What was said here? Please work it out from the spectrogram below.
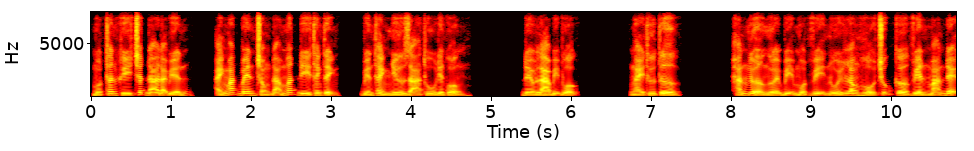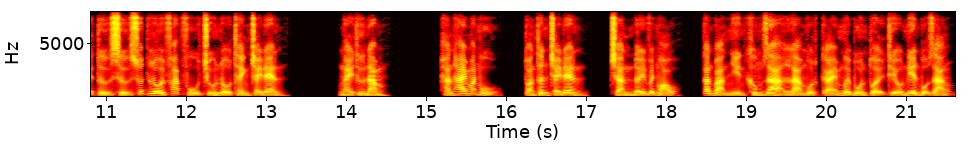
Một thân khí chất đã đại biến, ánh mắt bên trong đã mất đi thanh tịnh, biến thành như dã thú điên cuồng. Đều là bị buộc. Ngày thứ tư, hắn nửa người bị một vị núi long hổ trúc cơ viên mãn đệ tử sử xuất lôi pháp phủ chú nổ thành cháy đen. Ngày thứ năm, hắn hai mắt mù, toàn thân cháy đen, tràn đầy vết máu, căn bản nhìn không ra là một cái 14 tuổi thiếu niên bộ dáng,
